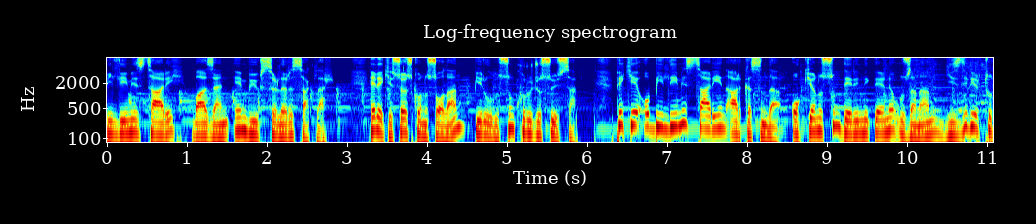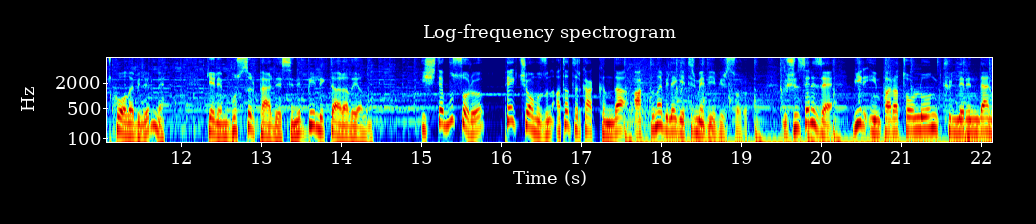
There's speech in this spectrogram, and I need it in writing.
Bildiğimiz tarih bazen en büyük sırları saklar. Hele ki söz konusu olan bir ulusun kurucusuysa. Peki o bildiğimiz tarihin arkasında okyanusun derinliklerine uzanan gizli bir tutku olabilir mi? Gelin bu sır perdesini birlikte aralayalım. İşte bu soru pek çoğumuzun Atatürk hakkında aklına bile getirmediği bir soru. Düşünsenize bir imparatorluğun küllerinden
